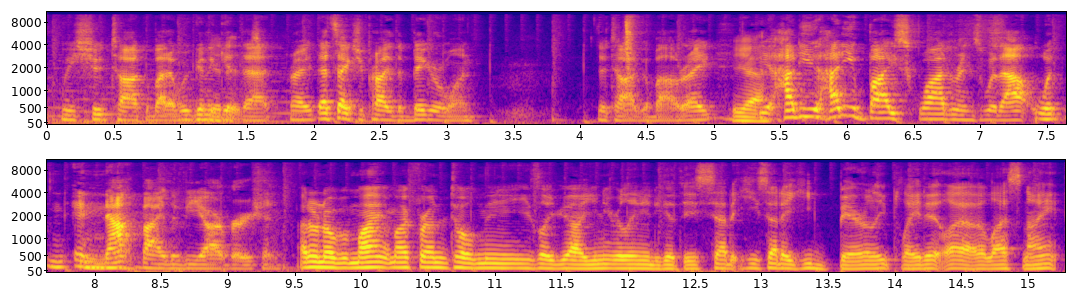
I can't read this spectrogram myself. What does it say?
should- we should talk about it. We're gonna Get get, that right. That's actually probably the bigger one to talk about, right? Yeah. How do you how do you buy Squadrons without with, and not buy the VR version? I don't know, but my, my friend told me he's like, yeah, you really need to get these. He said he said he barely played it last night,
